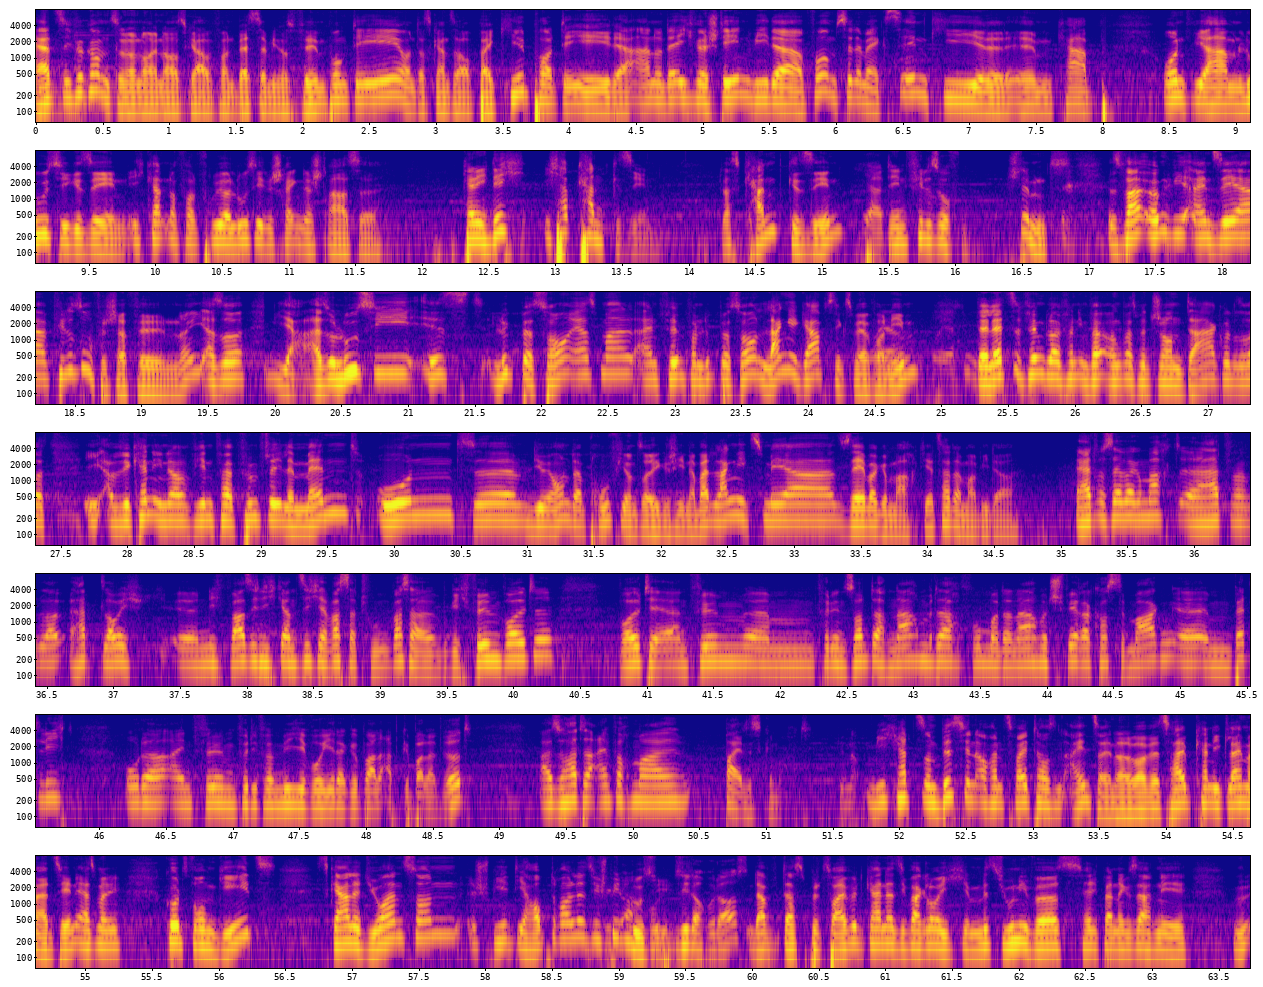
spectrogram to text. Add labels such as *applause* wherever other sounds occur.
Herzlich willkommen zu einer neuen Ausgabe von bester-film.de und das Ganze auch bei kielpot.de. Der Arne und ich, wir stehen wieder vorm Cinemax in Kiel im Cup und wir haben Lucy gesehen. Ich kannte noch von früher Lucy, den Schrecken der Straße. Kenne ich nicht. Ich habe Kant gesehen. Du hast Kant gesehen? Ja, den Philosophen. Stimmt. Es war irgendwie ein sehr philosophischer Film. Ne? Also, ja, also Lucy ist Luc Besson erstmal, ein Film von Luc Besson. Lange gab es nichts mehr von oh ja. ihm. Oh ja, Der letzte Film, glaube ich, von ihm war irgendwas mit John Dark oder sowas. Ich, also wir kennen ihn auf jeden Fall Fünfte Element und äh, Leon der Profi und solche Geschichten. Aber er hat lange nichts mehr selber gemacht. Jetzt hat er mal wieder. Er hat was selber gemacht, er hat, hat glaube ich, äh, nicht, war sich nicht ganz sicher, was er tun, was er wirklich filmen wollte. Wollte er einen Film ähm, für den Sonntagnachmittag, wo man danach mit schwerer Kost im Magen äh, im Bett liegt, oder einen Film für die Familie, wo jeder abgeballert wird. Also hat er einfach mal beides gemacht. Genau. Mich hat es so ein bisschen auch an 2001 erinnert, aber weshalb kann ich gleich mal erzählen. Erstmal kurz, worum geht's. Scarlett Johansson spielt die Hauptrolle, sie spielt sieht Lucy. Auch sieht auch gut aus. Das bezweifelt keiner. Sie war, glaube ich, Miss Universe, hätte ich beinahe gesagt, nee,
